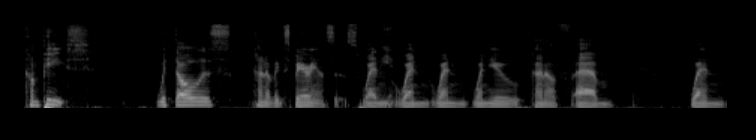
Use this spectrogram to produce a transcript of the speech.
compete with those kind of experiences when Yeah. when when when you kind of um when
